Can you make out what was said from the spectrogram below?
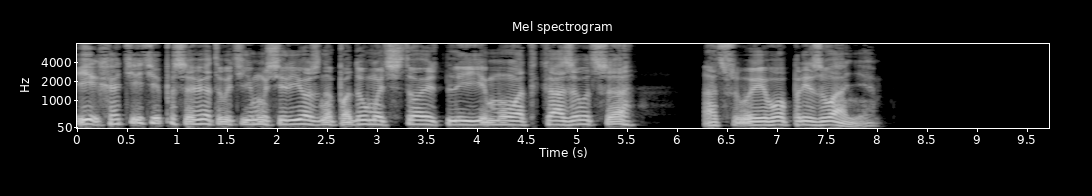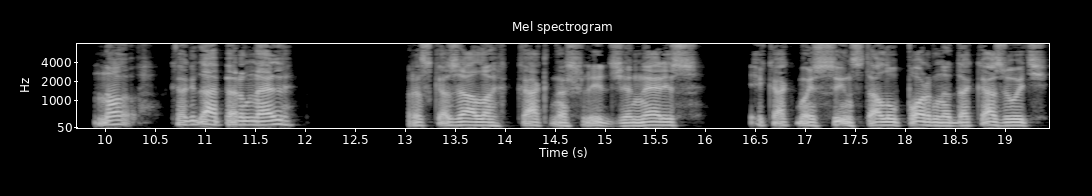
и хотите посоветовать ему серьезно подумать, стоит ли ему отказываться от своего призвания. Но когда Пернель рассказала, как нашли Дженерис и как мой сын стал упорно доказывать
